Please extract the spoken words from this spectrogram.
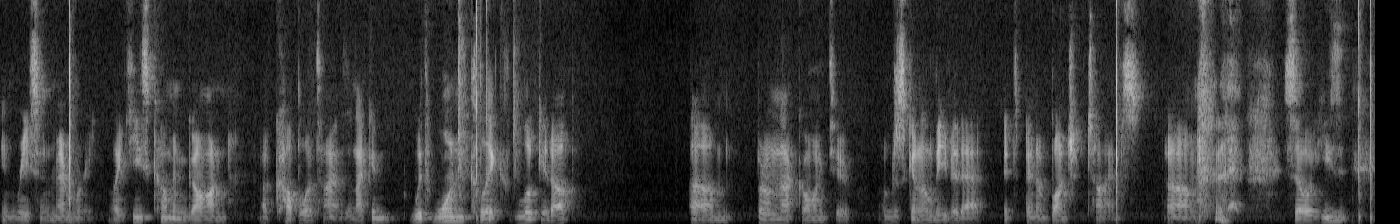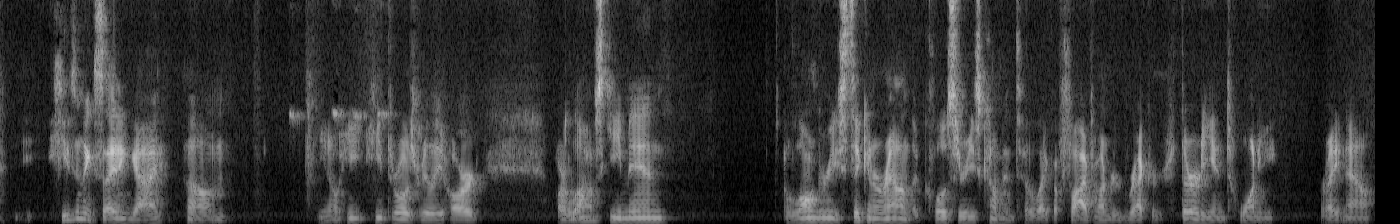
in recent memory. Like he's come and gone a couple of times, and I can, with one click, look it up. Um, but I'm not going to. I'm just going to leave it at it's been a bunch of times. Um, so he's he's an exciting guy. Um, you know, he he throws really hard. Arlovsky, man, the longer he's sticking around, the closer he's coming to like a 500 record, 30 and 20 right now.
